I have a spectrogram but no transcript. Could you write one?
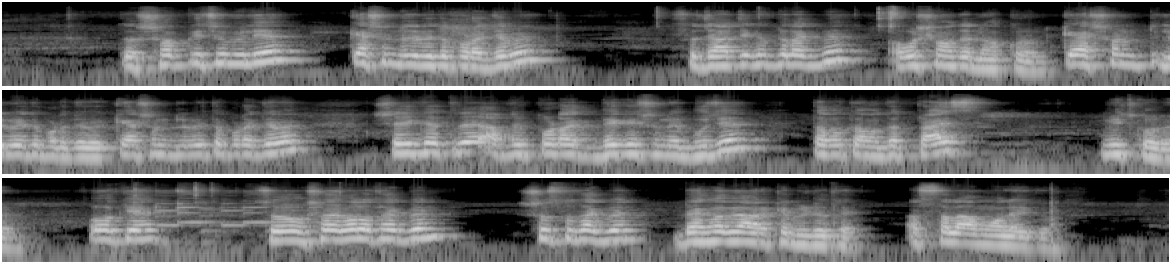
তো সব কিছু মিলিয়ে ক্যাশ অন ডেলিভারিতে পড়া যাবে। সো যার যেখান লাগবে, অবশ্যই আমাদের নক করুন। ক্যাশ অন ডেলিভারিতে পড়া যাবে ক্যাশ অন ডেলিভারিতে পড়া যাবে। সেই ক্ষেত্রে আপনি প্রোডাক্ট দেখে শুনে বুঝে তারপর তো আমাদের প্রাইস মিট করবেন। ওকে সো সবাই ভালো থাকবেন, সুস্থ থাকবেন। দেখা হবে আর একটা ভিডিওতে আসসালামু আলাইকুম।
